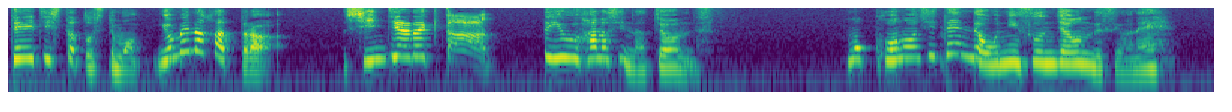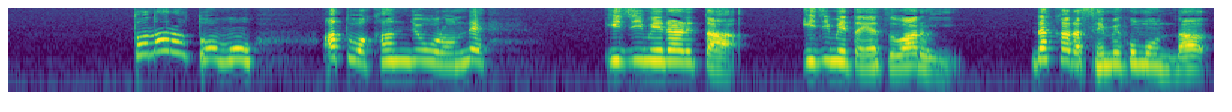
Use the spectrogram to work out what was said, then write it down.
提示したとしても読めなかったら信じられっかっていう話になっちゃうんです。もうこの時点で鬼すんじゃうんですよね。となるともうあとは感情論でいじめられたいじめたやつ悪いだから攻め込むんだ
